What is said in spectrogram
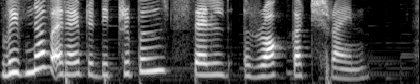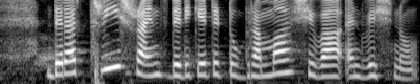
We've now arrived at the triple celled rock cut shrine. There are three shrines dedicated to Brahma, Shiva, and Vishnu.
